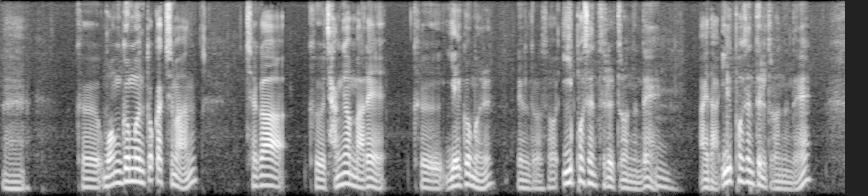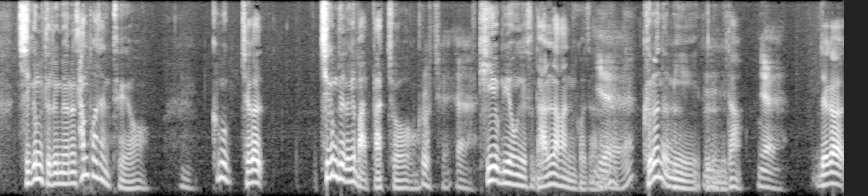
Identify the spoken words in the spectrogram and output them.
네. 그 원금은 똑같지만 제가 그 작년 말에 그 예금을 예를 들어서 2%를 들었는데 음. 아니다 1%를 들었는데 지금 들으면은 3%예요. 음. 그러면 제가 지금 드는 게 맞, 맞죠. 그렇지. 예. 기업 비용에서 날라간 거잖아요. 예. 그런 음. 의미들입니다. 음. 예. 내가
